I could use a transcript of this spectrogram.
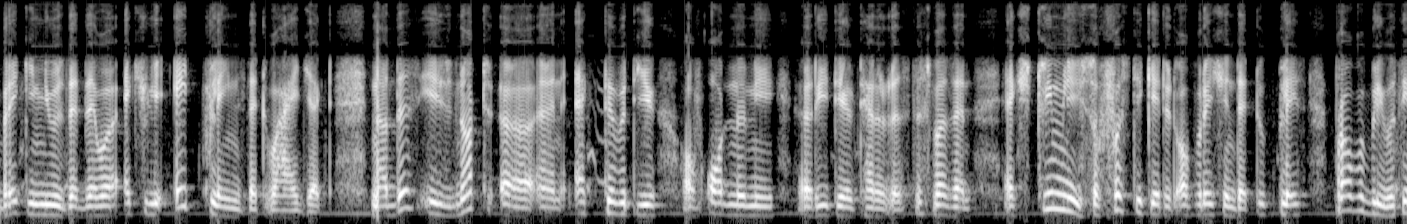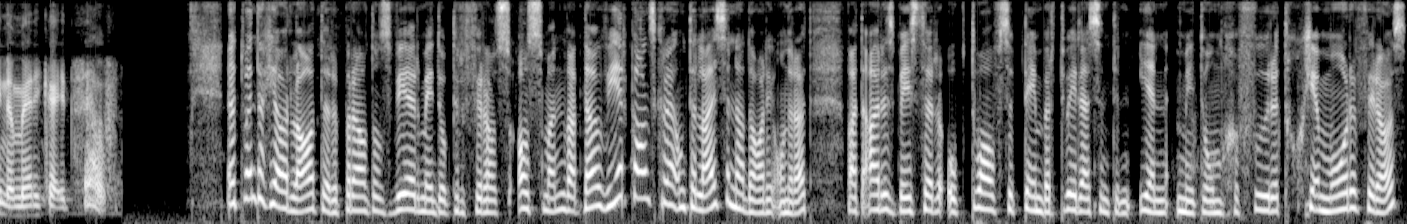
breaking news that there were actually eight planes that were hijacked. Now this is not uh, an activity of ordinary uh, retail terrorists. This was an extremely sophisticated operation that took place probably within America itself. Nou 20 jaar later praat ons weer met Dr. Firas Osman wat nou weer kans kry om te luister na daardie onderhoud wat Aris Bester op 12 September 2001 met hom gevoer het. Goeiemôre Firas.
